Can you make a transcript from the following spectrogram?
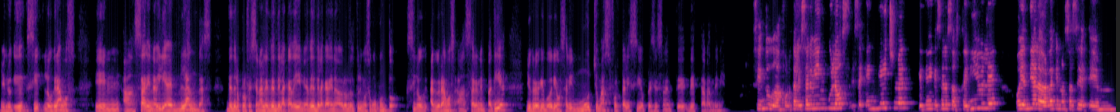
Yo creo que si logramos em, avanzar en habilidades blandas desde los profesionales, desde la academia, desde la cadena de valor del turismo en su conjunto, si logramos avanzar en empatía, yo creo que podríamos salir mucho más fortalecidos precisamente de esta pandemia. Sin duda, fortalecer vínculos, ese engagement que tiene que ser sostenible, hoy en día la verdad que nos hace, em,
